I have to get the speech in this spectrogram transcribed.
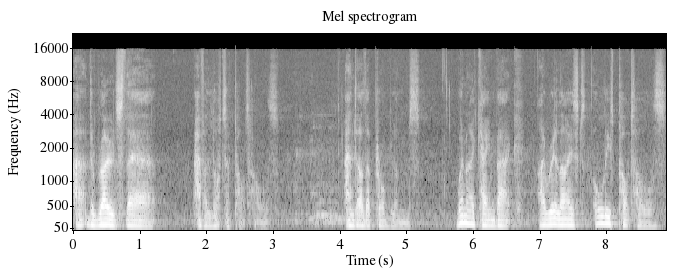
Uh, the roads there have a lot of potholes and other problems. When I came back, I realized all these potholes,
